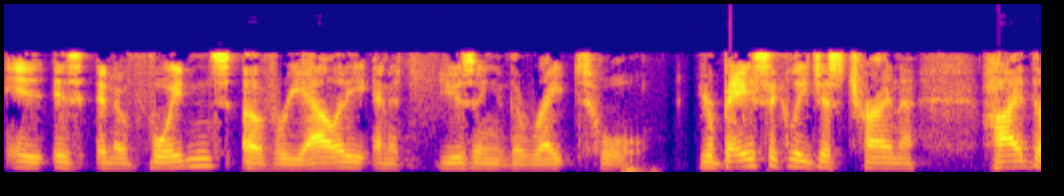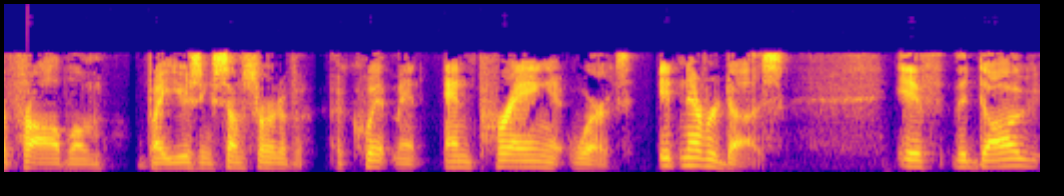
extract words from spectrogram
is an avoidance of reality and it's using the right tool. You're basically just trying to hide the problem by using some sort of equipment and praying it works. It never does. If the dog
